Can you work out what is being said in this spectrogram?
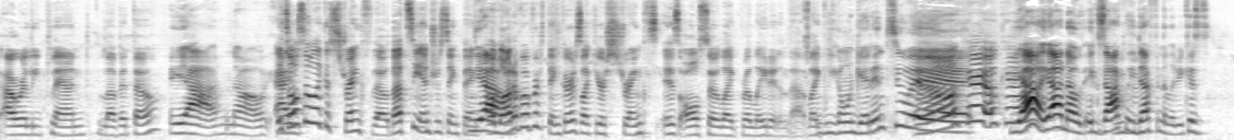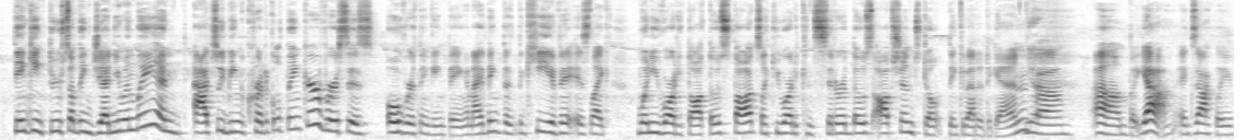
hourly planned. Love it though. yeah, no. It's I- also like a strength though. That's the interesting thing. Yeah. A lot of overthinkers, like your strengths, is also like related in that. Like we gonna get into it. okay, okay. Yeah, yeah, no, exactly, mm-hmm. definitely, because thinking through something genuinely and actually being a critical thinker versus overthinking thing, and I think that the key of it is like when you've already thought those thoughts, like you've already considered those options, don't think about it again. Yeah. Um, but yeah, exactly.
